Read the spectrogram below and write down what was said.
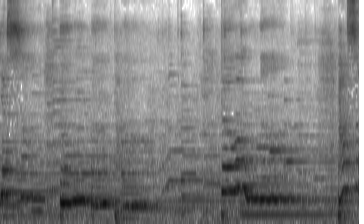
一生到白頭，都能把心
